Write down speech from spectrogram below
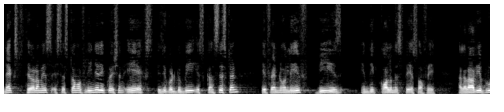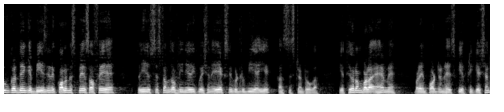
next theorem is a system of linear equation A X is equal to B is constant if and only if B is in the column space of A اگر آپ یہ پروو کر دیں کہ B is in column space of A ہے، تو یہ جو system of linear equation A X equal to B ہے، یہ کنسٹنٹ ہوگا۔ یہ تھورم بڑا اہم ہے، بڑا امپورٹنٹ ہے اس کی application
